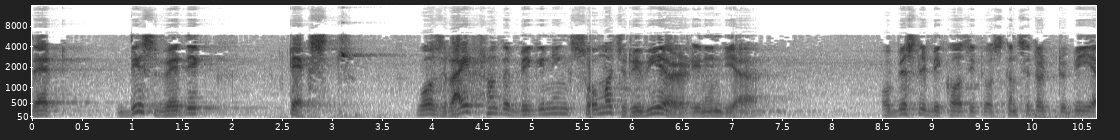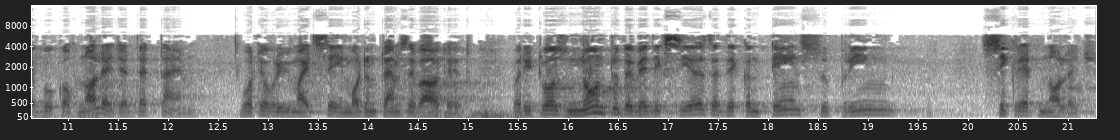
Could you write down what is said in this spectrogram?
that this Vedic text was right from the beginning so much revered in India, obviously because it was considered to be a book of knowledge at that time, whatever we might say in modern times about it. But it was known to the Vedic seers that they contained supreme secret knowledge.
